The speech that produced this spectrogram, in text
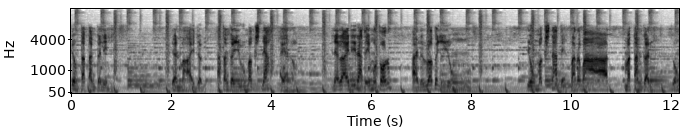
yung tatanggalin. Yan mga idol. Tatanggalin yung mags niya. Ayan o. Inalay din natin yung motor. Ay, luluwagan niyo yung yung mags natin para ma matanggal yung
